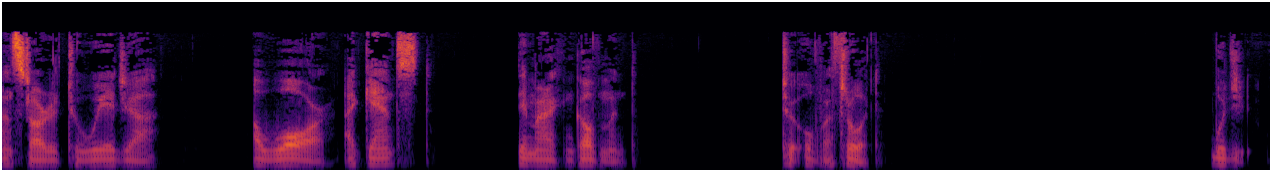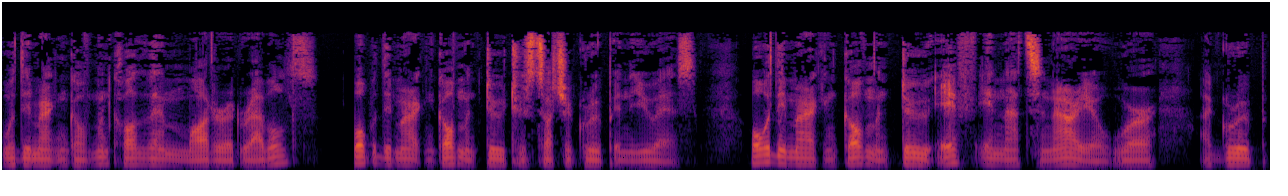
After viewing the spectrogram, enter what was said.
and started to wage a, a war against the American government to overthrow it. Would you, would the American government call them moderate rebels? What would the American government do to such a group in the US? What would the American government do if, in that scenario, where a group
